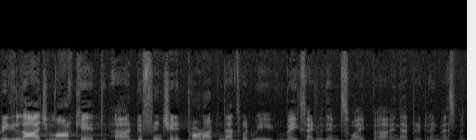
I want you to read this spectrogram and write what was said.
really large market, uh, differentiated product, and that's what we, we're very excited with M-Swipe uh, in that particular investment.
